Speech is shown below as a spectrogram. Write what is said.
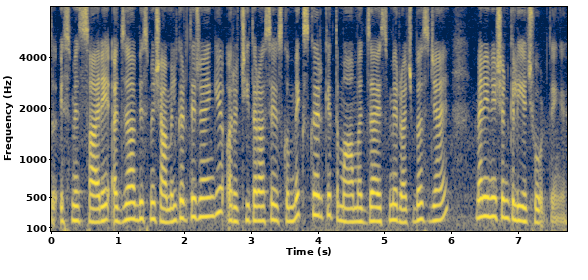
तो इसमें सारे अज्जा अब इसमें शामिल करते जाएँगे और अच्छी तरह से इसको मिक्स करके तमाम अज्जा इसमें रच बस जाएँ। मैरिनेशन के लिए छोड़ देंगे।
